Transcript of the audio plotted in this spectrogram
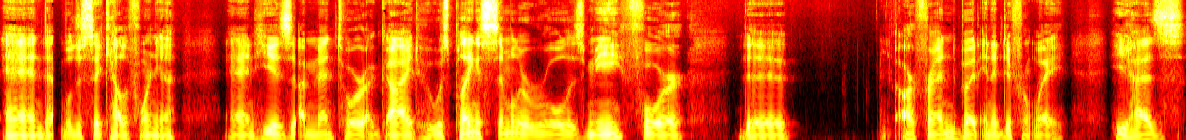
and uh, we'll just say California. And he is a mentor, a guide who was playing a similar role as me for the our friend, but in a different way. He has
